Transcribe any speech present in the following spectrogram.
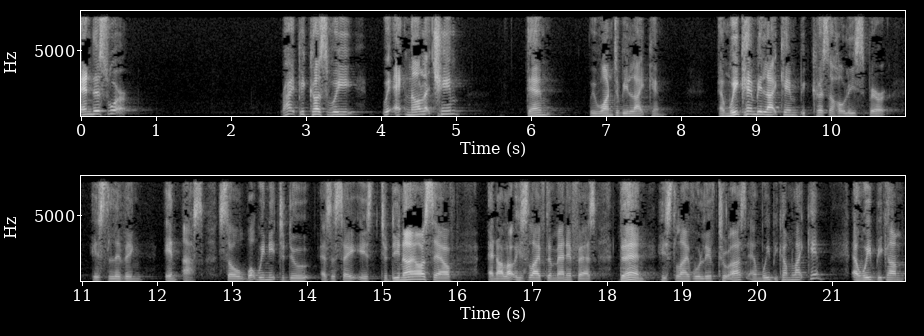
in this world. Right? Because we, we acknowledge Him, then we want to be like Him. And we can be like Him because the Holy Spirit is living in us. So what we need to do, as I say, is to deny ourselves and allow His life to manifest, then His life will live through us and we become like Him. And we become,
